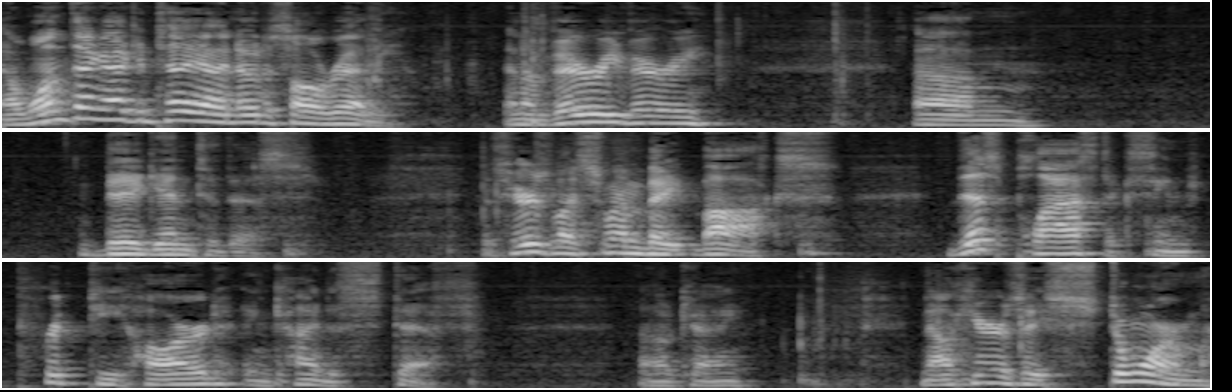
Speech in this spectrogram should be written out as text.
Now, one thing I can tell you I notice already, and I'm very, very um, big into this, is here's my swim bait box. This plastic seems pretty hard and kind of stiff. Okay. Now here's a Storm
